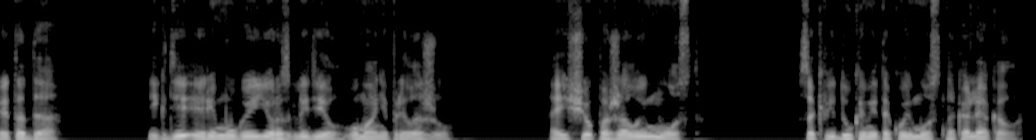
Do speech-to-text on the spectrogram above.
это да. И где Эри Муга ее разглядел, ума не приложу. А еще, пожалуй, мост. С акведуками такой мост накалякал,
